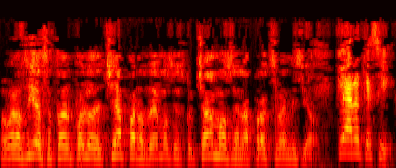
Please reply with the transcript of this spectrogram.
Muy buenos días a todo el pueblo de Chiapas. Nos vemos y escuchamos en la próxima emisión. Claro que sí.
